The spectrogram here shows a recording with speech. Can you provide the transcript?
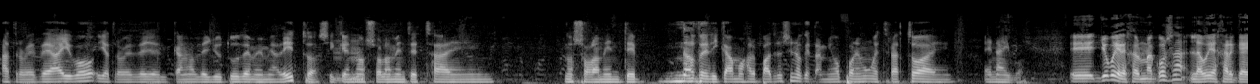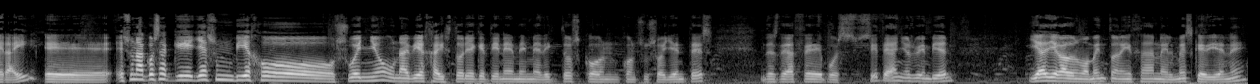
a través de Ivo y a través del canal de YouTube de Meme Adicto. Así que no solamente está en. No solamente nos dedicamos al Patreon, sino que también os ponemos un extracto en, en Ivo. Eh, yo voy a dejar una cosa, la voy a dejar caer ahí. Eh, es una cosa que ya es un viejo sueño, una vieja historia que tiene Meme Adictos con, con sus oyentes desde hace pues siete años bien bien. Y ha llegado el momento, Nathan, el mes que viene,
